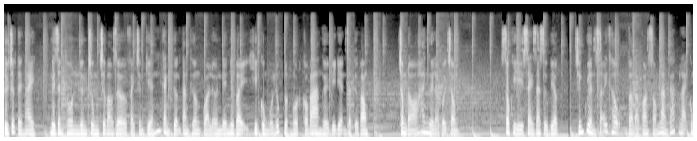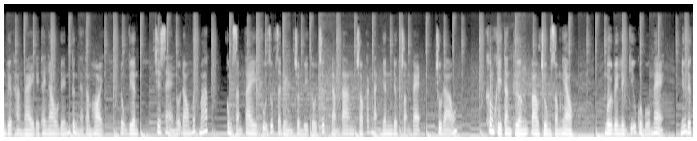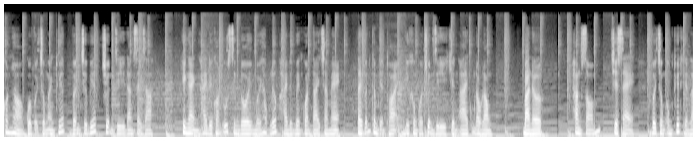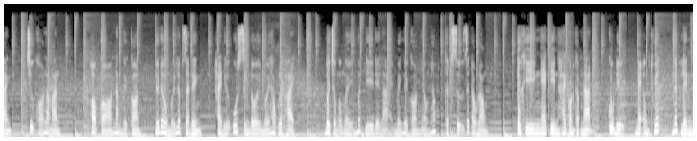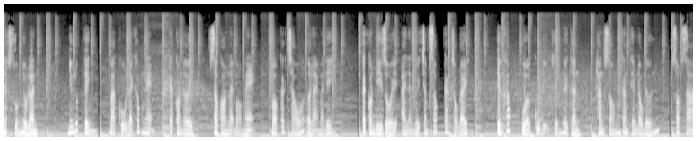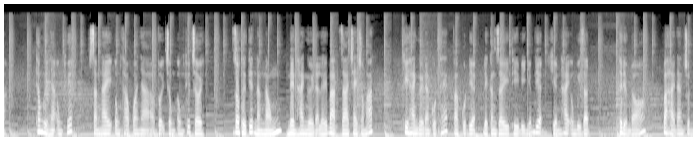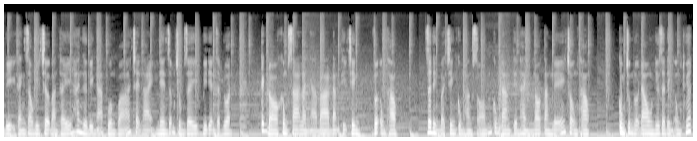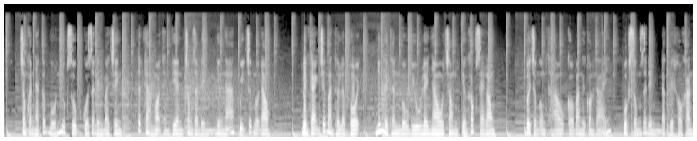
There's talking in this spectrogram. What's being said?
Từ trước tới nay, người dân thôn Lương Trung chưa bao giờ phải chứng kiến cảnh tượng tăng thương quá lớn đến như vậy khi cùng một lúc đột ngột có 3 người bị điện giật tử vong. Trong đó hai người là vợ chồng. Sau khi xảy ra sự việc, chính quyền xã Ích Hậu và bà con xóm làng gác lại công việc hàng ngày để thay nhau đến từng nhà thăm hỏi, động viên, chia sẻ nỗi đau mất mát, cùng sắn tay phụ giúp gia đình chuẩn bị tổ chức đám tang cho các nạn nhân được trọn vẹn, chu đáo. Không khí tăng thương bao trùm xóm nghèo. Ngồi bên linh cữu của bố mẹ, những đứa con nhỏ của vợ chồng anh Thuyết vẫn chưa biết chuyện gì đang xảy ra. Hình ảnh hai đứa con út sinh đôi mới học lớp hai đứng bên quan tài cha mẹ, tay vẫn cầm điện thoại như không có chuyện gì khiến ai cũng đau lòng. Bà N, hàng xóm, chia sẻ, vợ chồng ông Thuyết hiền lành, chịu khó làm ăn. Họ có 5 người con, đứa đầu mới lập gia đình, hai đứa út sinh đôi mới học lớp 2. Vợ chồng ông ấy mất đi để lại mấy người con nhau nhóc thật sự rất đau lòng. Từ khi nghe tin hai con gặp nạn, cụ Điệu, mẹ ông Thuyết, ngất lên ngất xuống nhiều lần. Những lúc tỉnh, bà cụ lại khóc nghẹn, các con ơi, sao con lại bỏ mẹ, bỏ các cháu ở lại mà đi. Các con đi rồi ai là người chăm sóc các cháu đây? Tiếng khóc của cụ Điệu khiến người thân, hàng xóm càng thêm đau đớn, xót xa. Theo người nhà ông Thuyết, sáng nay ông Thao qua nhà vợ chồng ông Thuyết chơi. Do thời tiết nắng nóng nên hai người đã lấy bạt ra che cho mát. Khi hai người đang cột thép và cột điện để căng dây thì bị nhiễm điện khiến hai ông bị giật. Thời điểm đó, bà Hải đang chuẩn bị gánh rau đi chợ bán thấy hai người bị ngã cuống quá chạy lại nên dẫm trúng dây bị điện giật luôn. Cách đó không xa là nhà bà Đặng Thị Trinh, vợ ông Thao. Gia đình bà Trinh cùng hàng xóm cũng đang tiến hành lo tang lễ cho ông Thao. Cùng chung nỗi đau như gia đình ông Thuyết, trong căn nhà cấp 4 lụp sụp của gia đình bà Trinh, tất cả mọi thành viên trong gia đình như ngã quỵ trước nỗi đau. Bên cạnh chiếc bàn thờ lập vội, những người thân bầu víu lấy nhau trong tiếng khóc xé lòng. Vợ chồng ông Thao có ba người con gái, cuộc sống gia đình đặc biệt khó khăn.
